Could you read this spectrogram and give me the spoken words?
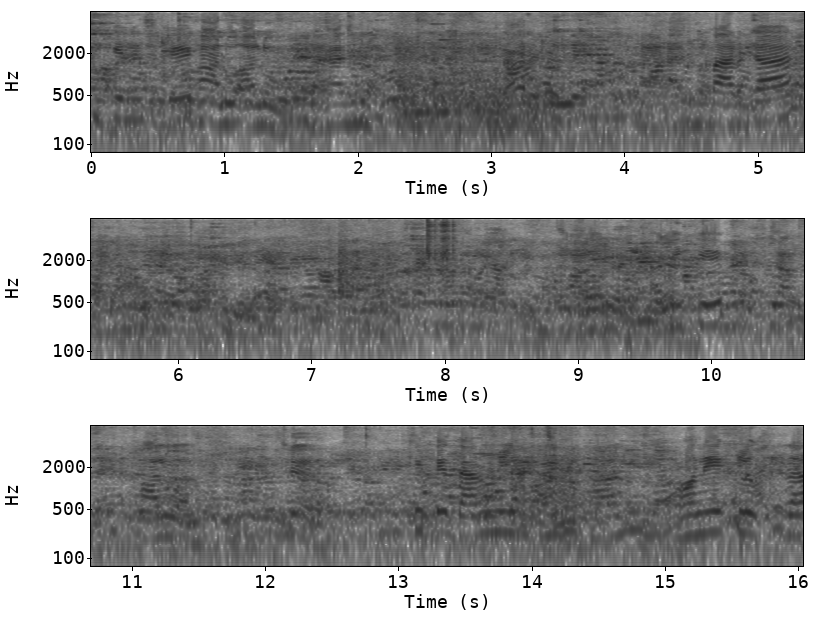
চিকেন আলু আলু হ্যাশ বার্গার আলু আলু খেতে দারুণ লাগছে। অনেক লোকেরা।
